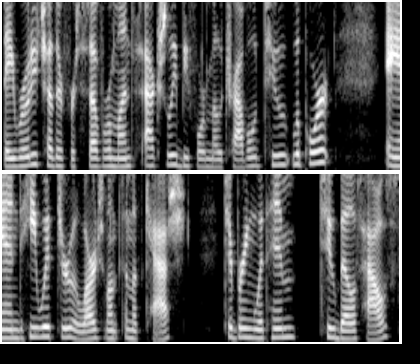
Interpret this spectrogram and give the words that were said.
They wrote each other for several months actually before Moe traveled to LaPorte, and he withdrew a large lump sum of cash to bring with him to Belle's house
